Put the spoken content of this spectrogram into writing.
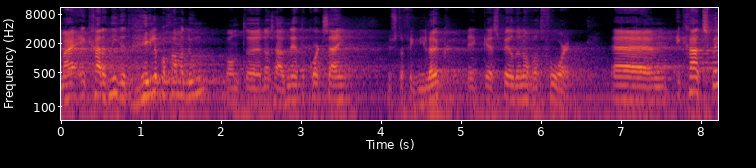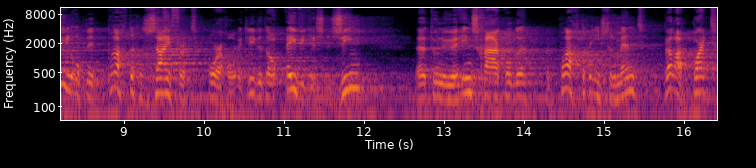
maar ik ga dat niet het hele programma doen, want dan zou het net te kort zijn, dus dat vind ik niet leuk. Ik speel er nog wat voor. ik ga het spelen op dit prachtige Seifert orgel. Ik liet het al eventjes zien toen u inschakelde. Een prachtig instrument, wel apart,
